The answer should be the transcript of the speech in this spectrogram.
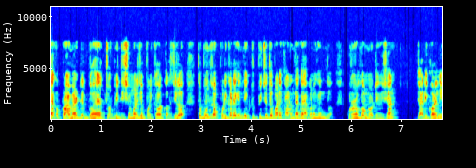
দেখো প্রাইমারি দু হাজার চব্বিশ ডিসেম্বরে যে পরীক্ষা হওয়ার কথা ছিল, তো বন্ধুরা, পরীক্ষাটা কিন্তু একটু পিছুতে পারে। কারণ দেখো, এখনও কিন্তু কোনো রকম নোটিফিকেশন জারি করেনি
